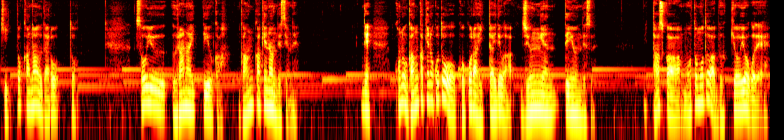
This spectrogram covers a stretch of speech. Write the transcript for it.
きっと叶うだろうと。そういう占いっていうか願掛けなんですよね。でこの願掛けのことをここら一帯では順縁って言うんです。確かもともとは仏教用語で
